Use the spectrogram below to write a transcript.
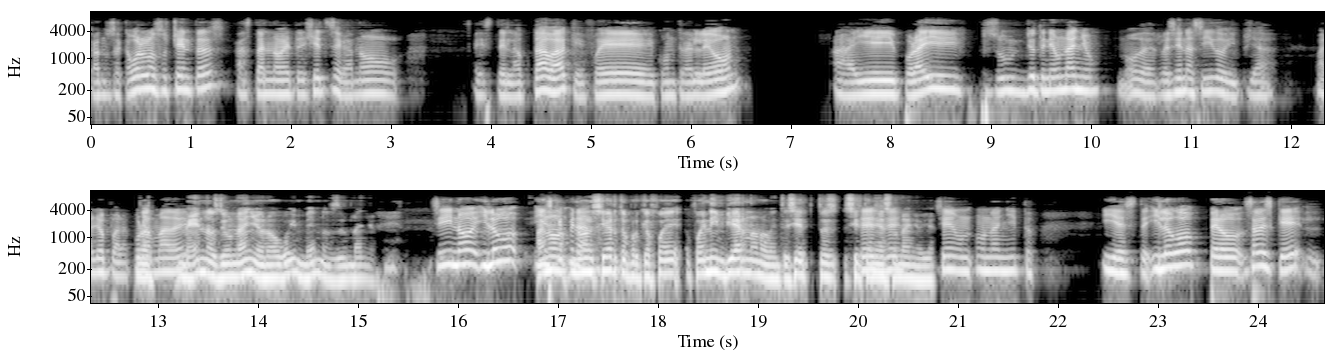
cuando se acabaron los 80s, hasta el 97 se ganó este, la octava, que fue contra el León. Ahí, por ahí, pues, un- yo tenía un año, ¿no? De recién nacido y pues, ya valió para pura No, madre. Menos de un año, ¿no, güey? Menos de un año. Sí, no, y luego, y Ah, es no, que, mira, no es cierto, porque fue, fue en invierno 97, entonces sí, Sí, tenías sí, un año ya. Sí, un, un añito. Y este, y luego, pero, ¿sabes qué?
